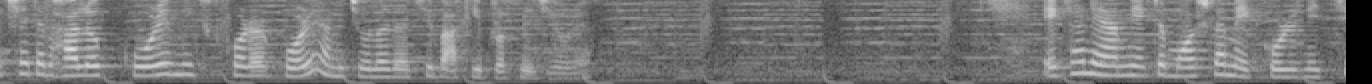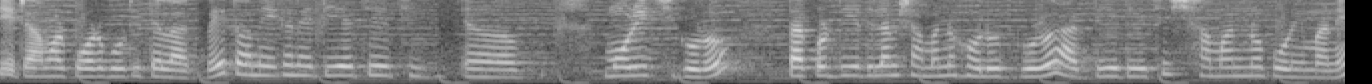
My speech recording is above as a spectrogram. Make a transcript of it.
একসাথে ভালো করে মিক্স করার পরে আমি চলে যাচ্ছি বাকি প্রসিজিওরে এখানে আমি একটা মশলা মেক করে নিচ্ছি, এটা আমার পরবর্তীতে লাগবে। তো আমি এখানে দিয়েছি মরিচ গুঁড়ো, তারপর দিয়ে দিলাম সামান্য হলুদ গুঁড়ো, আর দিয়ে দিয়েছি সামান্য পরিমাণে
